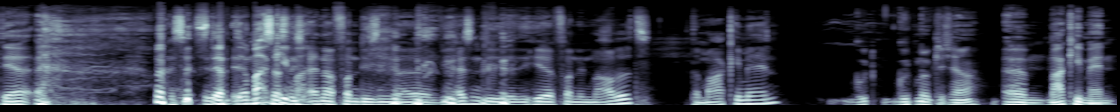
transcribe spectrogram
der, Ist, ist der- der ist das nicht einer von diesen, äh, wie heißen die hier von den Marvels? The Marky Man? Gut, gut möglich, ja. ähm, Markiman,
